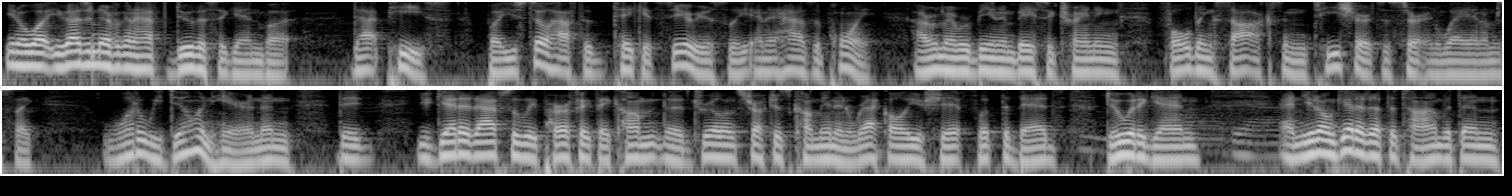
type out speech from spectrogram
you know what you guys are never going to have to do this again but that piece but you still have to take it seriously and it has a point. I remember being in basic training folding socks and t-shirts a certain way and i'm just like what are we doing here? And then they you get it absolutely perfect. They come the drill instructors come in and wreck all your shit flip the beds do it again. Yeah. and you don't get it at the time but then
